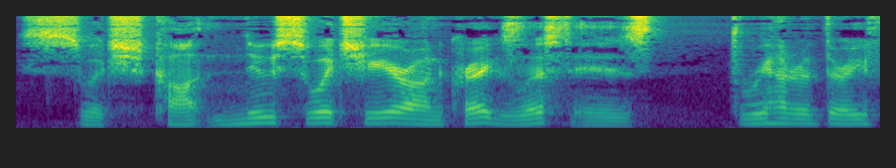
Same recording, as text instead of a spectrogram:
Switch con- new Switch here on Craigslist is 330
